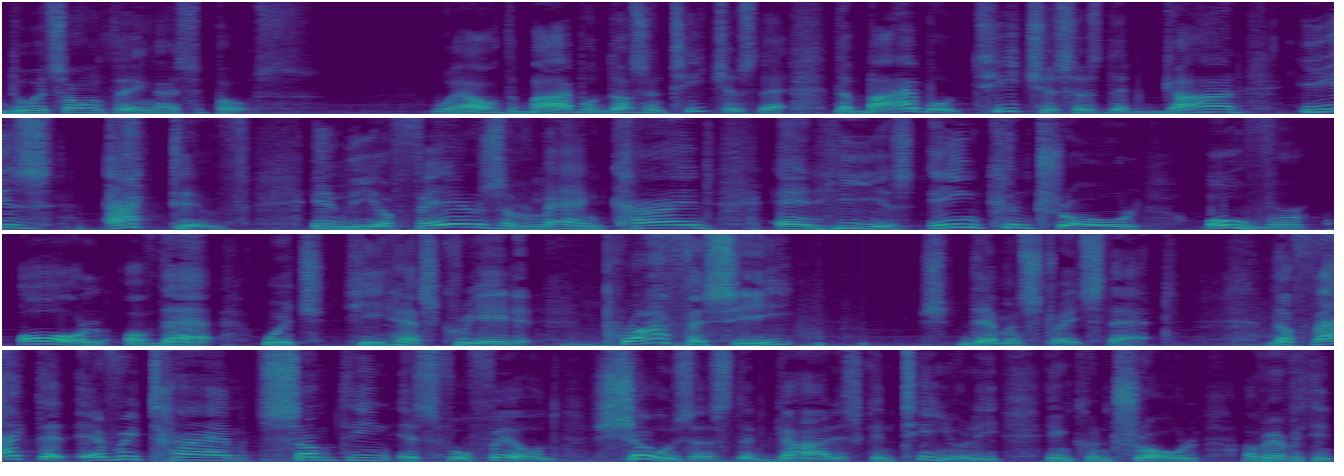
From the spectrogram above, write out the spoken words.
do its own thing, I suppose. Well, the Bible doesn't teach us that. The Bible teaches us that God is active in the affairs of mankind and He is in control over all of that which He has created. Prophecy demonstrates that. The fact that every time something is fulfilled shows us that God is continually in control of everything.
